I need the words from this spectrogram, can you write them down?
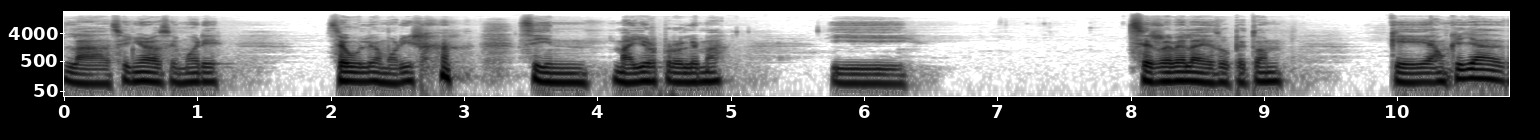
la señora se muere, se vuelve a morir sin mayor problema y se revela de sopetón que aunque ya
